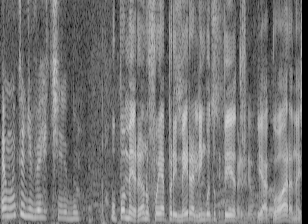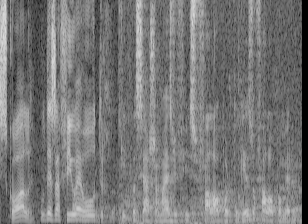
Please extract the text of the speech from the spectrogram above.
é muito divertido. O pomerano foi a primeira língua do Pedro e agora, na escola, o desafio é outro. O que você acha mais difícil, falar o português ou falar o pomerano?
